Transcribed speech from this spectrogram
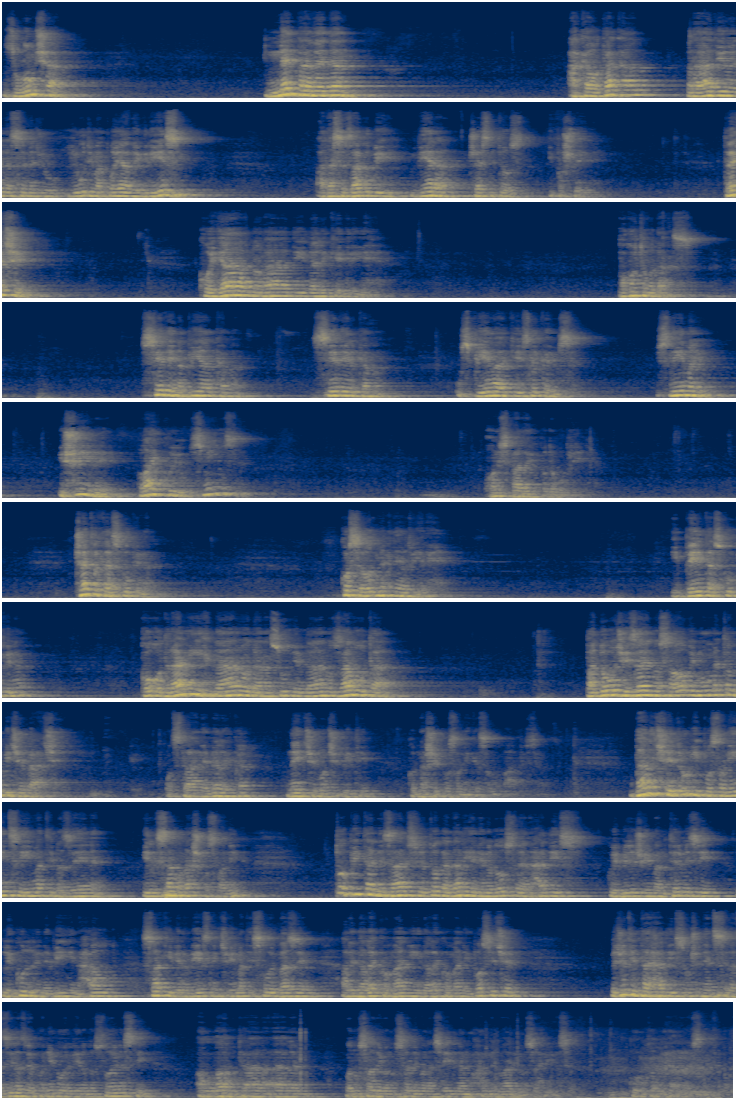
zulumčar, nepravedan, a kao takav radio je da se među ljudima pojave grijesi, a da se zagubi vjera, čestitost i poštenje. Treće, ko javno radi velike grije. Pogotovo danas. Sjede na pijankama, sjedeljkama, uspjevajke i slikaju se. I snimaju. I šire, lajkuju, smiju se. Oni spadaju pod ovu. Četvrta skupina. Ko se odmekne od vjere. I peta skupina. Ko od ranijih naroda na sudnjem danu zaluta pa dođe zajedno sa ovim umetom, bit će vraćen. Od strane velika neće moći biti kod našeg poslanika Salomavisa. Da li će drugi poslanici imati bazene ili samo naš poslanik? To pitanje zavisi od toga da li je vjerodostojan hadis koji bilježi imam termizi li kulli nebijin haud, svaki vjerovjesnik će imati svoj bazen, ali daleko manji i daleko manji posjećen. Međutim, taj hadis učenjaci se razilaze oko njegove vjerodostojnosti. Allahu ta'ala alam, wa nusalli wa Muhammed wa wa sahbihi wa wa.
